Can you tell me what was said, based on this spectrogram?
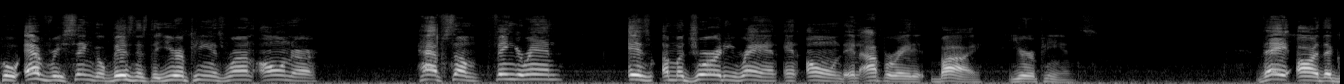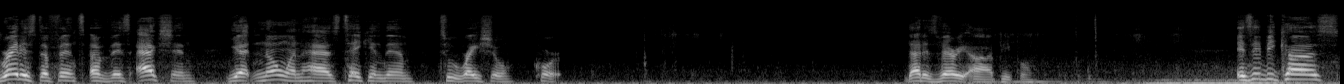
who every single business the Europeans run, own, or have some finger in, is a majority ran and owned and operated by Europeans. They are the greatest offense of this action, yet no one has taken them to racial court. That is very odd, people. Is it because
